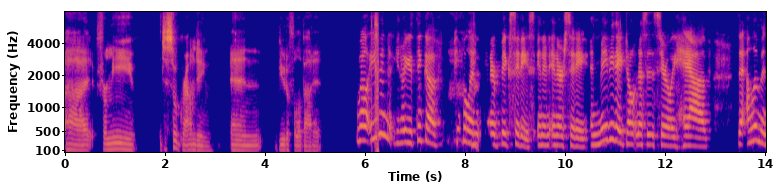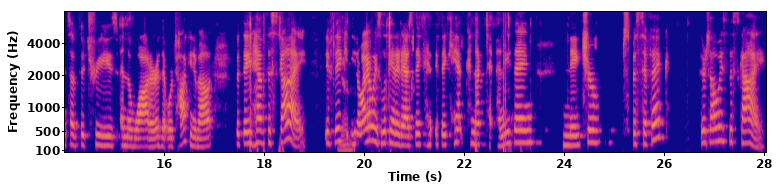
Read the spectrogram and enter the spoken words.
uh, for me just so grounding and beautiful about it. Well even you know you think of people in their big cities in an inner city and maybe they don't necessarily have the elements of the trees and the water that we're talking about, but they have the sky. If they, yeah. you know, I always look at it as they, if they can't connect to anything nature specific, there's always the sky.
